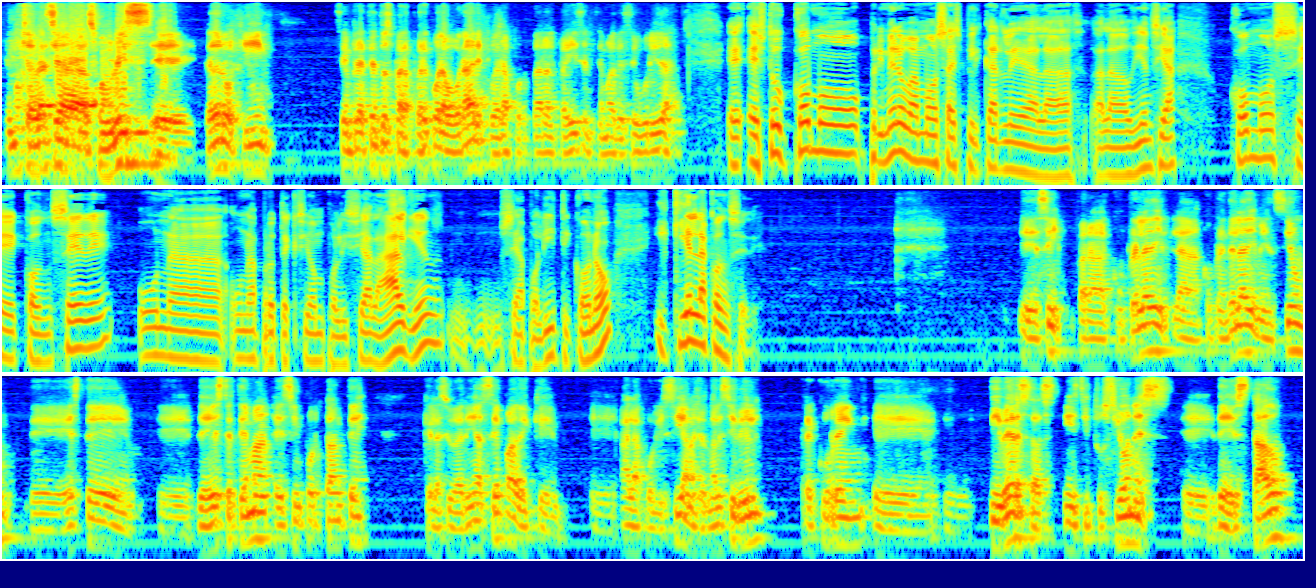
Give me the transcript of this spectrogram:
Muchas gracias, Juan Luis. Eh, Pedro, aquí siempre atentos para poder colaborar y poder aportar al país en temas de seguridad. Eh, Stu, ¿cómo, primero vamos a explicarle a la, a la audiencia cómo se concede una, una protección policial a alguien, sea político o no, y quién la concede. Eh, sí, para comprender la, comprender la dimensión de este, eh, de este tema es importante que la ciudadanía sepa de que eh, a la Policía Nacional Civil recurren diversas instituciones de Estado,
